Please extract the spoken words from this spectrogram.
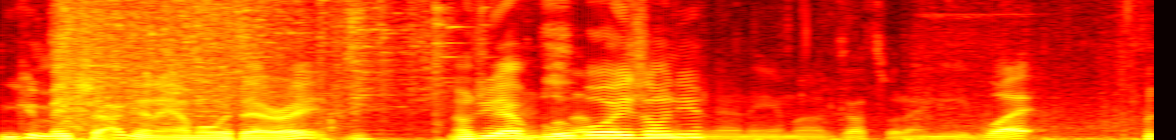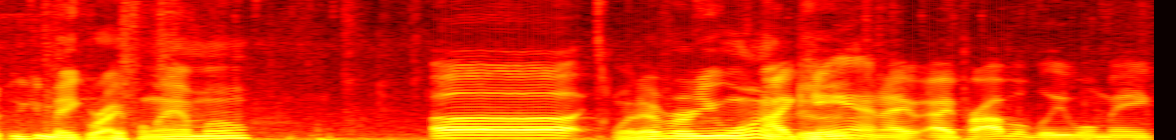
You can make shotgun ammo with that, right? Don't you have And blue boys on you? ammo, that's what I need. What? You can make rifle ammo, Uh, whatever you want. I dude. can. I, I probably will make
